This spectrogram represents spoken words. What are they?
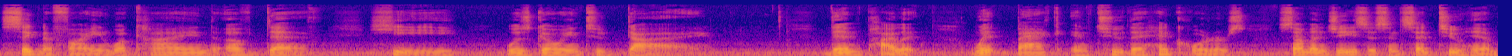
signifying what kind of death he was going to die. Then Pilate went back into the headquarters, summoned Jesus, and said to him,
